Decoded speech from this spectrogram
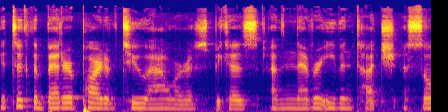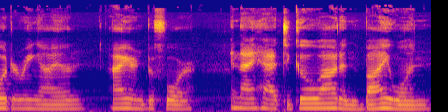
It took the better part of two hours because I've never even touched a soldering iron iron before, and I had to go out and buy one.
